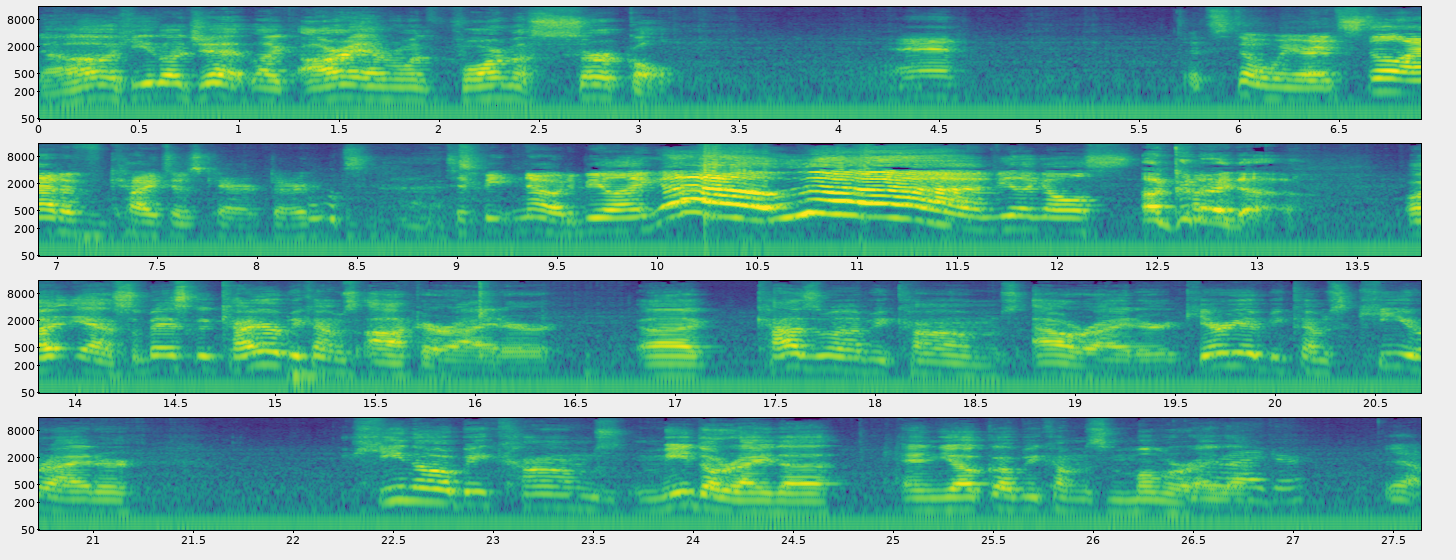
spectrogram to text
No, he legit like all right, everyone form a circle. Eh, It's still weird. it's still out of Kaito's character. What's To be no, to be like, oh, ah, and be like all. s- Oh yeah, so basically Kaito becomes AkaRider, uh, Kazuma becomes Our Rider, Kiria becomes KiRider, Hino becomes Mido Rider, and Yoko becomes Momo The Rider. rider. yeah.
